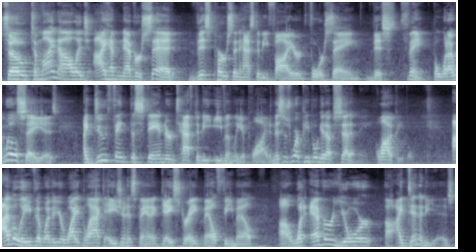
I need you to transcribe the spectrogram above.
So, to my knowledge, I have never said this person has to be fired for saying this thing. But what I will say is, I do think the standards have to be evenly applied. And this is where people get upset at me, a lot of people. I believe that whether you're white, black, Asian, Hispanic, gay, straight, male, female, uh, whatever your uh, identity is,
